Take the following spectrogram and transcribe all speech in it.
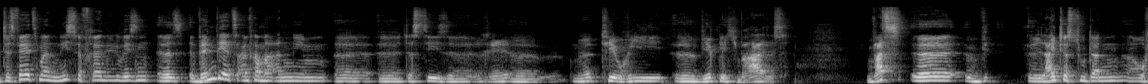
das wäre jetzt meine nächste Frage gewesen. Äh, wenn wir jetzt einfach mal annehmen, äh, äh, dass diese ne, Theorie wirklich wahr ist, was leitest du dann auch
